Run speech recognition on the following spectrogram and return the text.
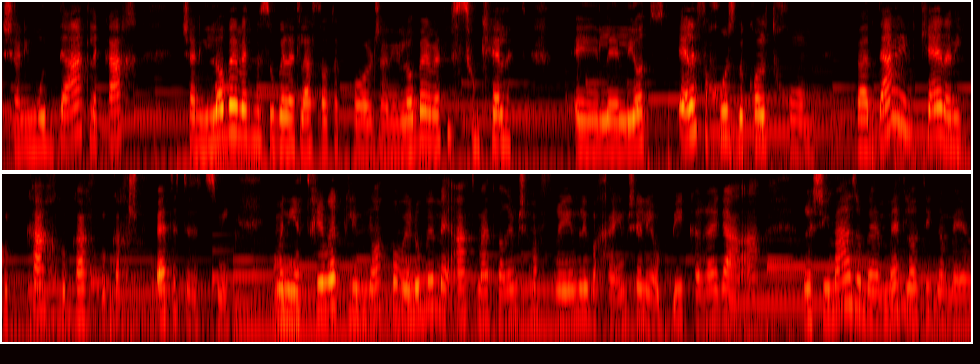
שאני מודעת לכך שאני לא באמת מסוגלת לעשות הכל, שאני לא באמת מסוגלת אה, להיות אלף אחוז בכל תחום, ועדיין, כן, אני כל כך, כל כך, כל כך שופטת את עצמי. אם אני אתחיל רק למנות פה ולו במעט מהדברים שמפריעים לי בחיים שלי או בי כרגע, הרשימה הזו באמת לא תיגמר.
